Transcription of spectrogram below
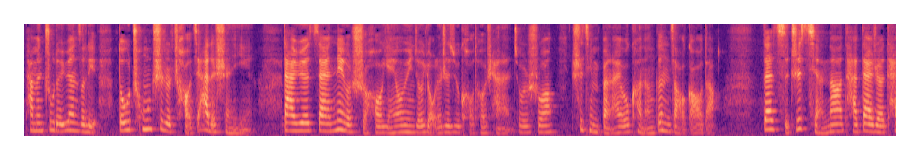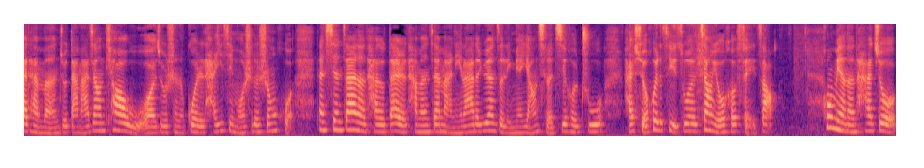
他们住的院子里都充斥着吵架的声音。大约在那个时候，严幼韵就有了这句口头禅，就是说事情本来有可能更糟糕的。在此之前呢，他带着太太们就打麻将、跳舞，就是过着他 easy 模式的生活。但现在呢，他就带着他们在马尼拉的院子里面养起了鸡和猪，还学会了自己做酱油和肥皂。后面呢，他就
